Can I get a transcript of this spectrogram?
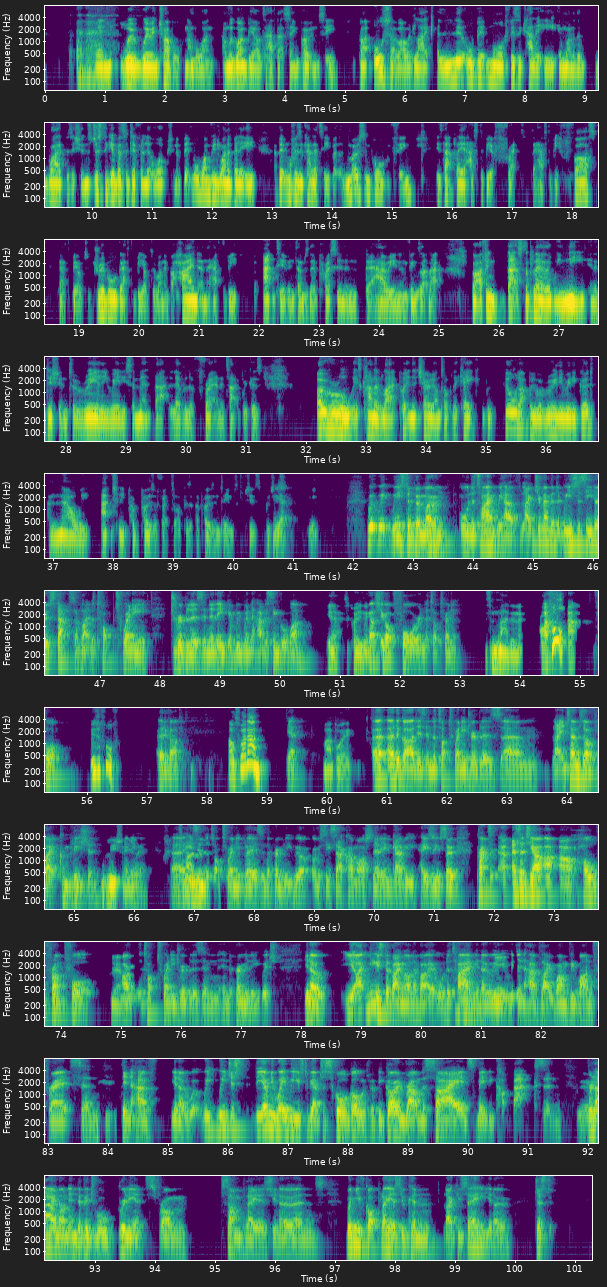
then we're we're in trouble. Number one, and we won't be able to have that same potency. But also, I would like a little bit more physicality in one of the wide positions, just to give us a different little option, a bit more one v one ability, a bit more physicality. But the most important thing is that player has to be a threat. They have to be fast. They have to be able to dribble. They have to be able to run in behind, and they have to be active in terms of their pressing and their harrying and things like that. But I think that's the player that we need in addition to really, really cement that level of threat and attack because overall it's kind of like putting the cherry on top of the cake. We build up, we were really, really good, and now we actually propose a threat to opposite, opposing teams, which is which is Yeah. good. We, we, we used to bemoan all the time. We have like, do you remember that we used to see those stats of like the top twenty dribblers in the league, and we wouldn't have a single one. Yeah, it's crazy. We've actually got four in the top twenty. It's mad, isn't it? Uh, Four? uh, four. Who's the fourth? Odegaard. Oh, swear down, Yeah. my boy. Uh, Odegaard is in the top twenty dribblers. Um, like in terms of like completion. Completion. Anyway, uh, mad, he's isn't in the top 20 players in the Premier League. We got obviously Saka, Martinelli, and Gabby Jesus. So, practi- uh, essentially, our, our, our whole front four Yeah. are in the top 20 dribblers in, in the Premier League, which, you know, you, I, you used to bang on about it all the time. You know, we, we didn't have like 1v1 threats and didn't have, you know, we, we just, the only way we used to be able to score goals would be going round the sides, maybe cutbacks and Yeah. relying on individual brilliance from some players, you know, and when you've got players who can, like you say, you know, just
